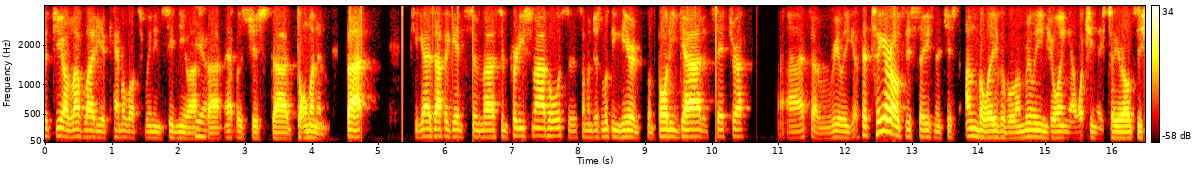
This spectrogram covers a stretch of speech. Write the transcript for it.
but gee, I love Lady of Camelot's win in Sydney last Yeah. start. That was just uh, dominant. She goes up against some uh, some pretty smart horses. I'm just looking here at the bodyguard, etc. Uh, that's a really good. The two-year-olds this season are just unbelievable. I'm really enjoying uh, watching these two-year-olds this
